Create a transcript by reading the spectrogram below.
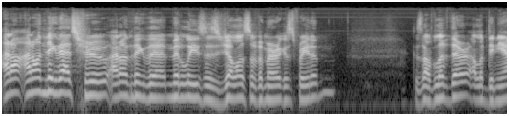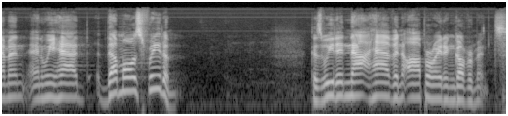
I don't, I don't think that's true. I don't think the Middle East is jealous of America's freedom. Because I've lived there, I lived in Yemen, and we had the most freedom because we did not have an operating government.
